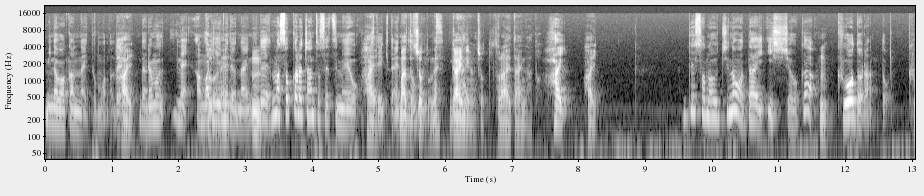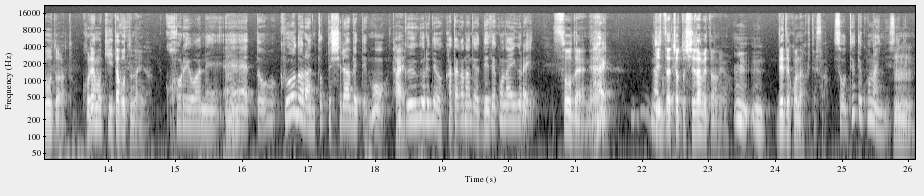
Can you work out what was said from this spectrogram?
みんな分かんないと思うので、はい。誰もねあまりそうだね。有名ではないので、まあ、そこからちゃんと説明をはい。していきたいなまと思います、ずちょっとね概念をちょっと捉えたいなと。はい。はいでそのうちの第一章がうん。クオドラント、クオドラント。これも聞いたことないな。これはね、うん。えーっとクオドラントって調べても、はい。Google ではカタカナでは出てこないぐらい、そうだよね、はい。実はちょっとと調べたのよ。うんうん。出てこなくてさ。そう出てこないんですよね、うん。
